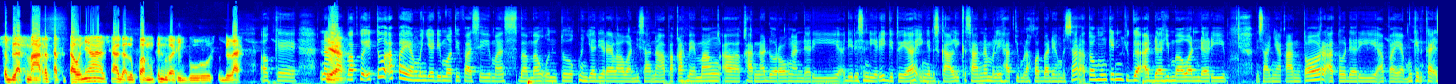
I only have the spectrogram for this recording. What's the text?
11 Maret tapi tahunnya saya agak lupa mungkin 2011. Oke, nah yeah. waktu itu apa yang menjadi motivasi Mas Bambang untuk menjadi relawan di sana? Apakah memang uh, karena dorongan dari diri sendiri gitu ya, ingin sekali ke sana melihat jumlah korban yang besar, atau mungkin juga ada himbauan dari misalnya kantor atau dari apa ya, mungkin kayak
